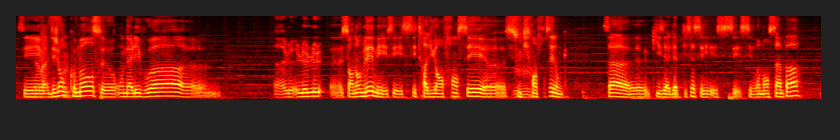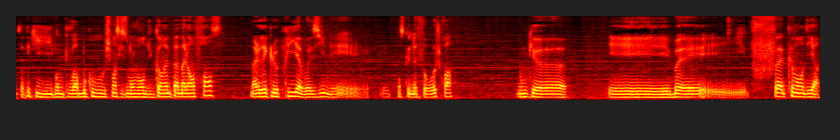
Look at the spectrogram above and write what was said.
c'est Ah bah, déjà on commence, on a les voix. euh, euh, le, le- le- euh, c'est en anglais, mais c'est c'est traduit en français, euh, c'est sous-titré Mhm. en français, donc ça, euh, qu'ils aient adapté ça, c'est c'est c'est vraiment sympa. Ça fait qu'ils vont pouvoir beaucoup. Je pense qu'ils en ont vendu quand même pas mal en France, malgré que le prix avoisine les, les presque 9 euros, je crois. Donc euh, et bah, et- pff, comment dire?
